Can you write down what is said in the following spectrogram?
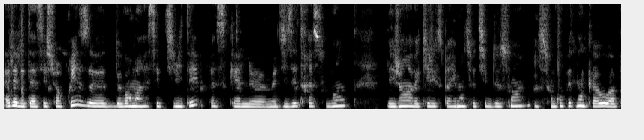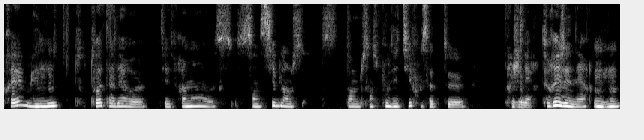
elle était assez surprise de voir ma réceptivité parce qu'elle me disait très souvent les gens avec qui j'expérimente ce type de soins, ils sont complètement KO après, mais mhm. toi, tu as l'air euh, vraiment euh, sensible dans le, sens positif où ça te régénère. Te régénère. Mhm.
